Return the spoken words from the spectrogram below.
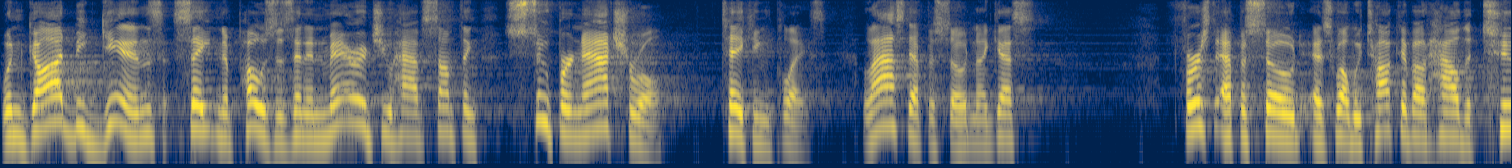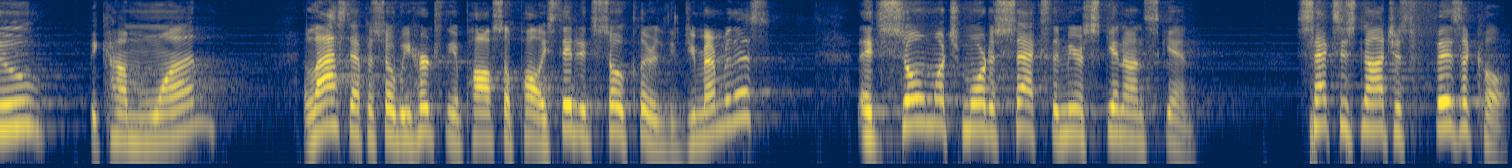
When God begins, Satan opposes. And in marriage, you have something supernatural taking place. Last episode, and I guess first episode as well, we talked about how the two become one. Last episode, we heard from the Apostle Paul. He stated it so clearly. Do you remember this? It's so much more to sex than mere skin on skin. Sex is not just physical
